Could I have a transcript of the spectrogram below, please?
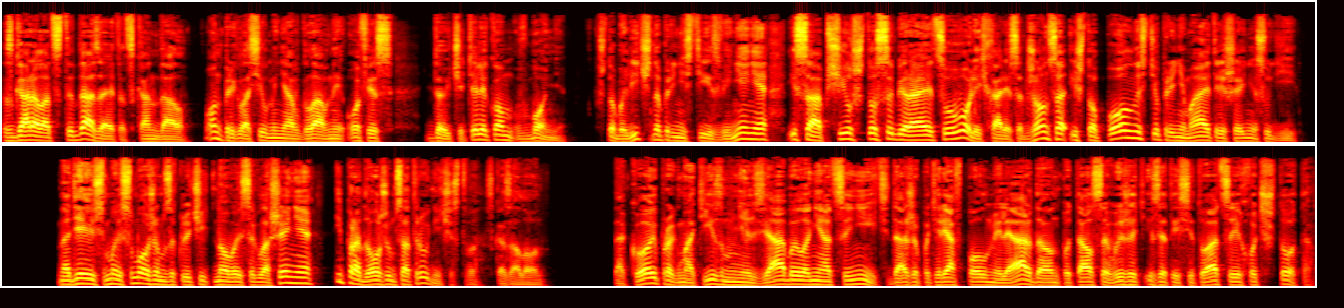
сгорал от стыда за этот скандал. Он пригласил меня в главный офис Deutsche Telekom в Бонне чтобы лично принести извинения, и сообщил, что собирается уволить Харриса Джонса и что полностью принимает решение судьи. «Надеюсь, мы сможем заключить новое соглашение и продолжим сотрудничество», — сказал он. Такой прагматизм нельзя было не оценить. Даже потеряв полмиллиарда, он пытался выжать из этой ситуации хоть что-то.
